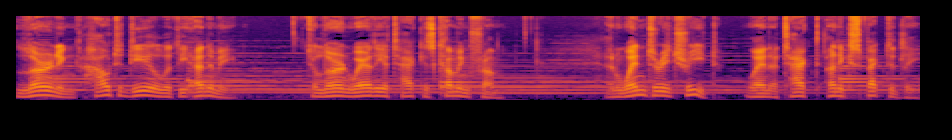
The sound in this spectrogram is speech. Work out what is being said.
learning how to deal with the enemy, to learn where the attack is coming from, and when to retreat when attacked unexpectedly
